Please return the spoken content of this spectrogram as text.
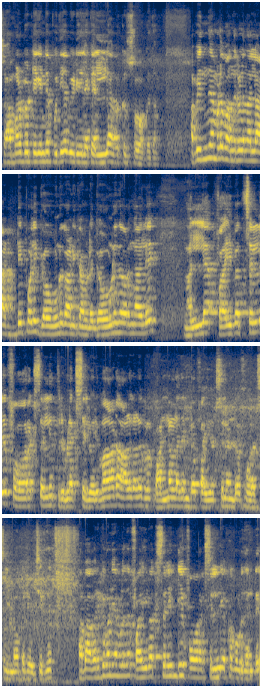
സാമ്പാൾ ബൊട്ടിക്കിന്റെ പുതിയ വീഡിയോയിലേക്ക് എല്ലാവർക്കും സ്വാഗതം. അപ്പോൾ ഇന്ന് നമ്മൾ വന്നിട്ടുള്ള നല്ല അടിപൊളി ഗൗണ് കാണിക്കാൻ വേണ്ടി ഗൗൺ എന്ന് പറഞ്ഞാൽ നല്ല five X L four X L triple X L ഒരുപാട് ആളുകൾ വണ്ണുള്ളതുണ്ടോ ഫൈവ് എക്സ് എൽ ഉണ്ടോ ഫോർ എക്സ് എൽ ഉണ്ടോ ഒക്കെ ചോദിച്ചിരുന്നു. അപ്പോൾ അവർക്ക് വേണ്ടി നമ്മൾ ഫൈവ് എക്സ് എല്ലിന്റെയും ഫോർ എക്സ് എല്ലിന്റെയും ഒക്കെ കൊടുക്കുന്നുണ്ട്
